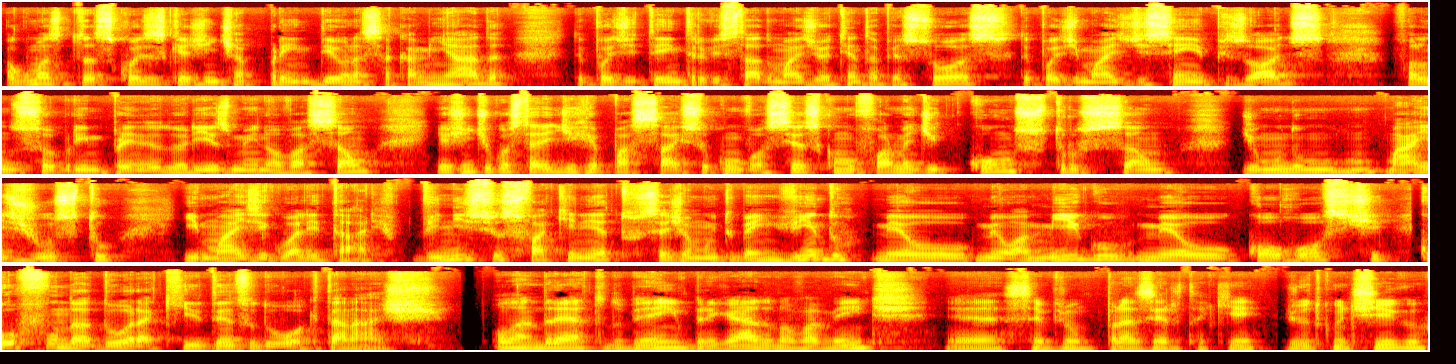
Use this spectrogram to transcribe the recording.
algumas das coisas que a gente aprendeu nessa caminhada, depois de ter entrevistado mais de 80 pessoas, depois de mais de 100 episódios, falando sobre empreendedorismo e inovação, e a gente gostaria de repassar isso com vocês como forma de construção de um mundo mais justo e mais igualitário. Vinícius Faquineto, seja muito bem-vindo, meu, meu amigo, meu co-host, cofundador aqui dentro do Octanage. Olá André, tudo bem? Obrigado novamente. É sempre um prazer estar aqui junto contigo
